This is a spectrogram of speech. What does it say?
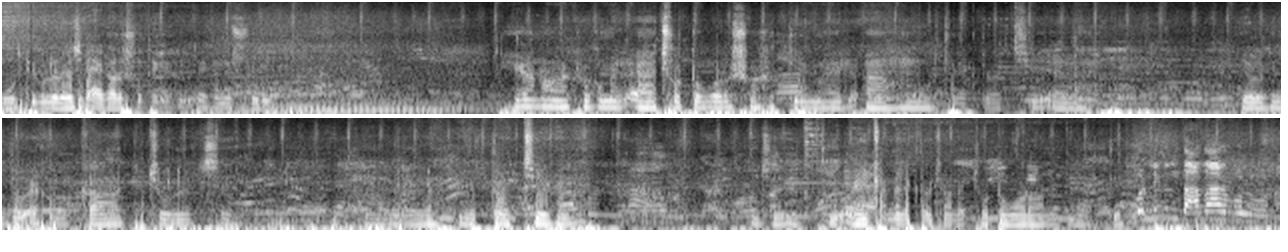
মূর্তিগুলো রয়েছে এগারোশো থেকে কিন্তু এখানে শুরু। এখানে অনেক রকমের ছোট বড় সরস্বতী মায়ের আহ, মূর্তি দেখতে পাচ্ছি আহ, এগুলো কিন্তু এখন কাজ চলছে। আর দেখতে পাচ্ছি এখানে যেহেতু এইখানে দেখতে পাচ্ছি অনেক ছোট বড় অনেক মূর্তি। দাদা আর বলব না।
